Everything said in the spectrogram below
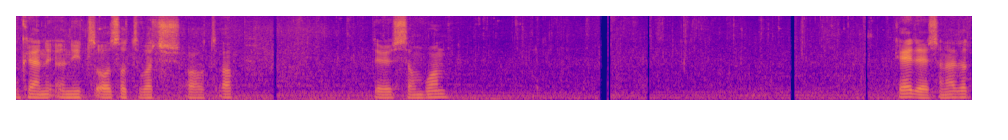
Okay, I, ne I need also to watch out up. There is someone. Okay, there's another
